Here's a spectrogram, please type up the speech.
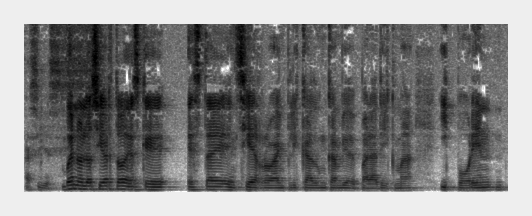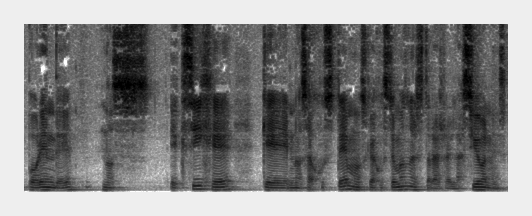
Así es. Bueno, lo cierto es que este encierro ha implicado un cambio de paradigma y por, por ende nos exige que nos ajustemos, que ajustemos nuestras relaciones,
